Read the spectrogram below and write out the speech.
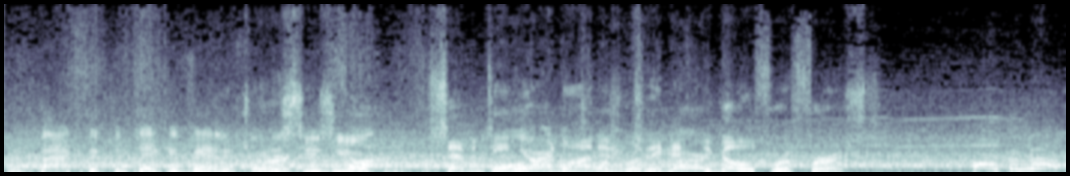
and a back that can take advantage when he sees the opening. The 17-yard line is where they have to go for a first. Hold the look.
